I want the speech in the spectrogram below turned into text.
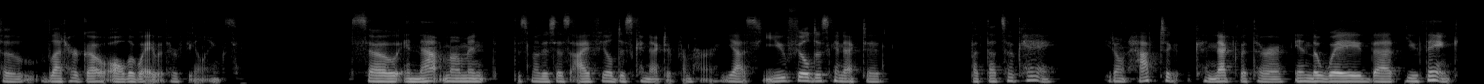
to let her go all the way with her feelings. So, in that moment, this mother says, I feel disconnected from her. Yes, you feel disconnected, but that's okay. You don't have to connect with her in the way that you think,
